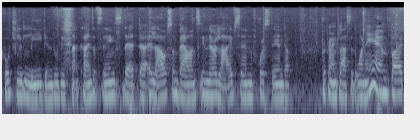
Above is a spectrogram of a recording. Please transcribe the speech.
coach little league and do these kinds of things that uh, allow some balance in their lives. And of course, they end up preparing class at 1 a.m. But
